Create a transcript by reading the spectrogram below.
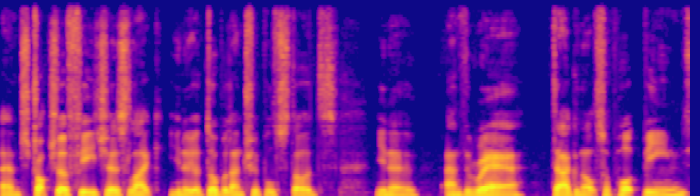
um, structural features like, you know, your double and triple studs, you know, and the rare diagonal support beams.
